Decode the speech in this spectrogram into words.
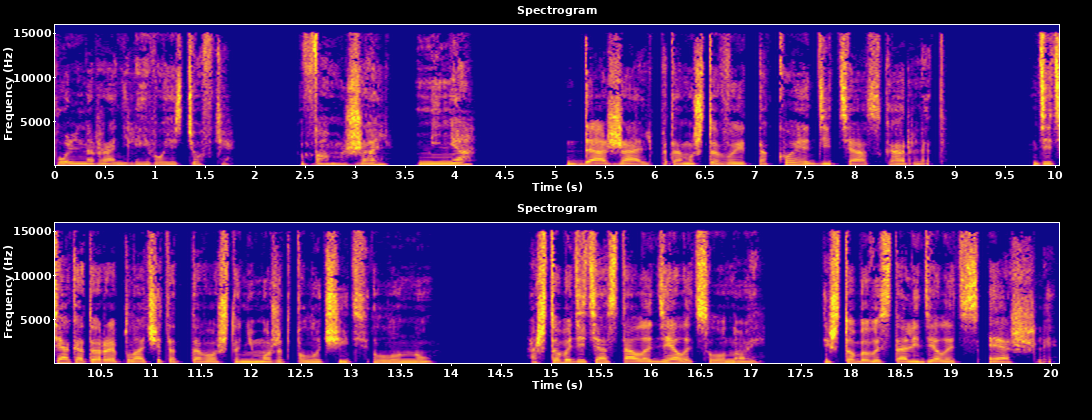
больно ранили его издевки. «Вам жаль? Меня?» Да, жаль, потому что вы такое дитя, Скарлетт. Дитя, которое плачет от того, что не может получить луну. А что бы дитя стало делать с луной? И что бы вы стали делать с Эшли?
